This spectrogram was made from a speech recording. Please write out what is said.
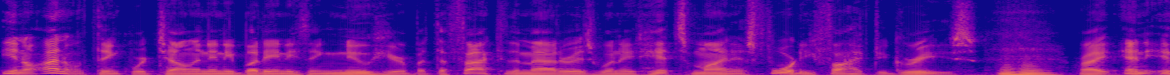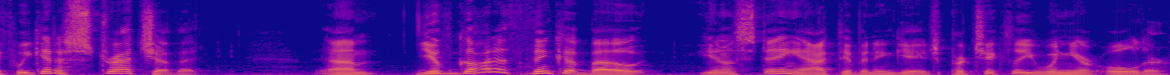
you know, I don't think we're telling anybody anything new here. But the fact of the matter is, when it hits minus forty-five degrees, right, and if we get a stretch of it, um, you've got to think about you know staying active and engaged, particularly when you're older.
